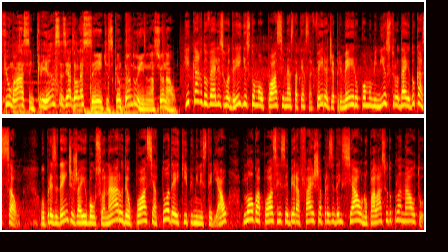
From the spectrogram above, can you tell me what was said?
filmassem crianças e adolescentes cantando o hino nacional. Ricardo Vélez Rodrigues tomou posse nesta terça-feira, dia 1 como ministro da Educação. O presidente Jair Bolsonaro deu posse a toda a equipe ministerial logo após receber a faixa presidencial no Palácio do Planalto.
